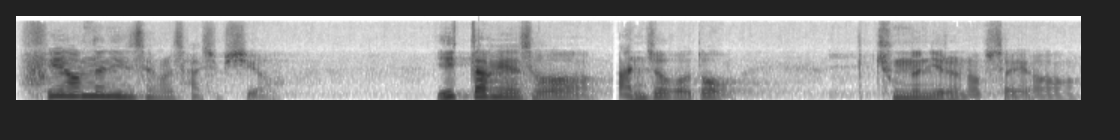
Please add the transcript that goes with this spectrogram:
후회 없는 인생을 사십시오. 이 땅에서 안 적어도 죽는 일은 없어요.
